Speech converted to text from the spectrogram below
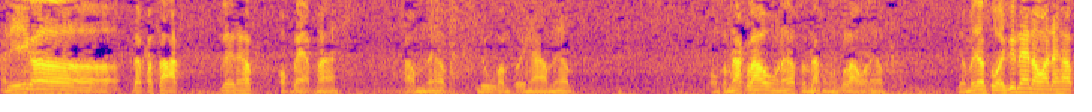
อันนี้ก็แบบประสาทเลยนะครับ ออกแบบมาทำนะครับ ดูความสวยงามนะครับ ของสำนักเรานะครับสำนักของพวกเรานะครับ ดี๋ยวมันจะสวยขึ้นแน่นอนนะครับ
